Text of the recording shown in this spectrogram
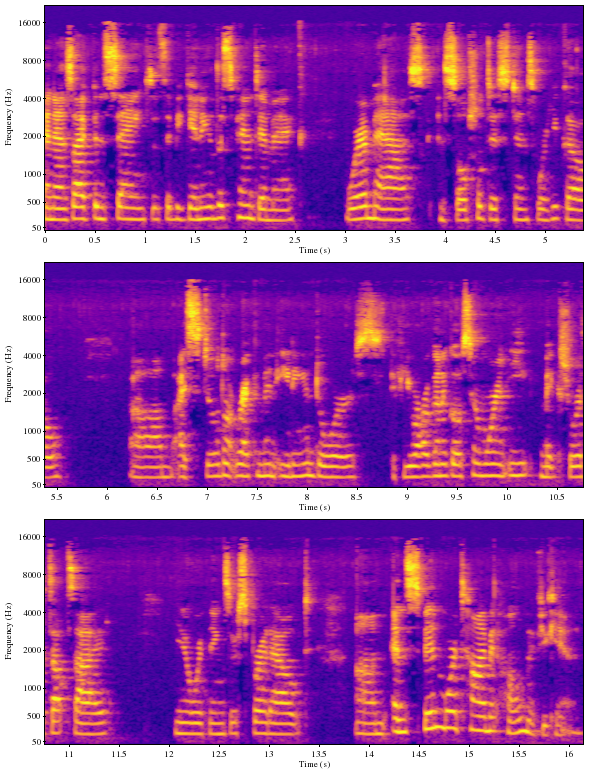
And as I've been saying since the beginning of this pandemic, wear a mask and social distance where you go. Um, I still don't recommend eating indoors. If you are going to go somewhere and eat, make sure it's outside, you know, where things are spread out. Um, and spend more time at home if you can,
